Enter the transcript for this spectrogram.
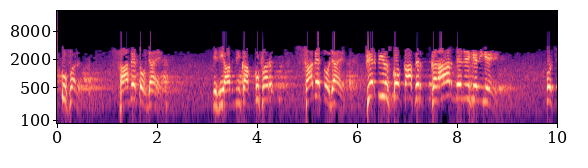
کفر ثابت ہو جائے، کسی آدمی کا کفر ثابت ہو جائے، پھر بھی اس کو کافر قرار دینے کے لیے کچھ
